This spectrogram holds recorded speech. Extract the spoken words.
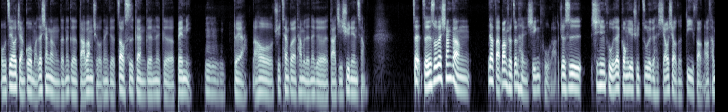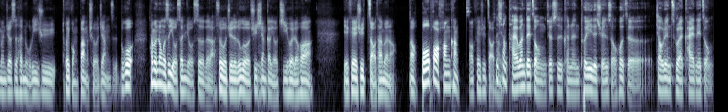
我们之前有讲过嘛，在香港的那个打棒球那个赵世干跟那个 Benny。嗯，对啊，然后去参观了他们的那个打击训练场。在只能说，在香港。要打棒球真的很辛苦啦，就是辛辛苦苦在工业区租了一个很小小的地方，然后他们就是很努力去推广棒球这样子。不过他们弄的是有声有色的啦，所以我觉得如果去香港有机会的话，也可以去找他们哦。哦，Ball Park Hong Kong，哦，可以去找他们。像台湾这种，就是可能退役的选手或者教练出来开那种，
